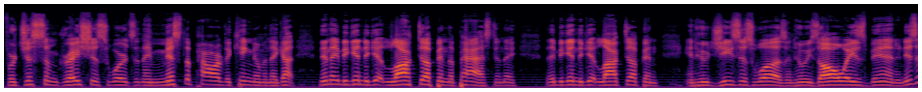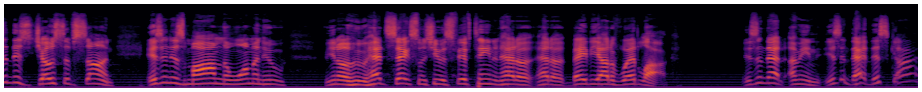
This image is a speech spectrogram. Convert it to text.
for just some gracious words and they miss the power of the kingdom and they got then they begin to get locked up in the past and they, they begin to get locked up in, in who jesus was and who he's always been. And isn't this joseph's son? Isn't his mom the woman who you know who had sex when she was 15 and had a had a baby out of wedlock? Isn't that i mean isn't that this guy?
